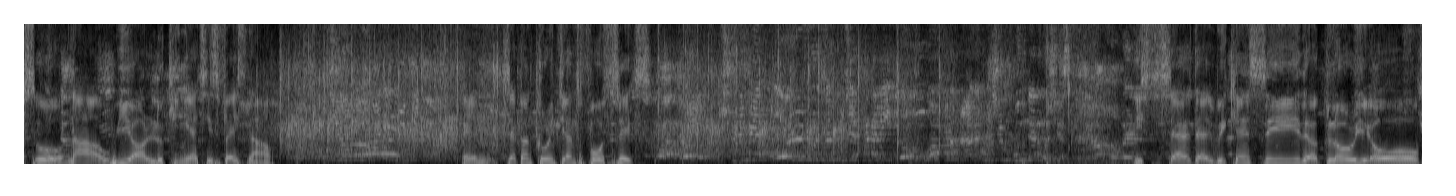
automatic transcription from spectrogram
So now we are looking at his face now. In 2 corinthians 4 6 it says that we can see the glory of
